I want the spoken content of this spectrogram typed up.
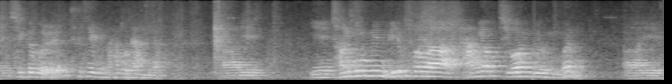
예, 지급을 추진하고자 합니다. 어, 이, 이 전국민 위드 코로나 방역 지원금은 어, 이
